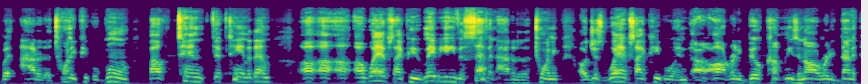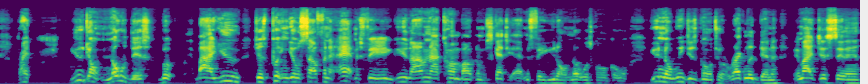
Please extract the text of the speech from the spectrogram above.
But out of the 20 people going, about 10, 15 of them are, are, are website people, maybe even seven out of the 20 are just website people and uh, already built companies and already done it, right? You don't know this, but by you just putting yourself in the atmosphere. You know, I'm not talking about them sketchy atmosphere. You don't know what's gonna go on. You know, we just going to a regular dinner. We might just sit in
